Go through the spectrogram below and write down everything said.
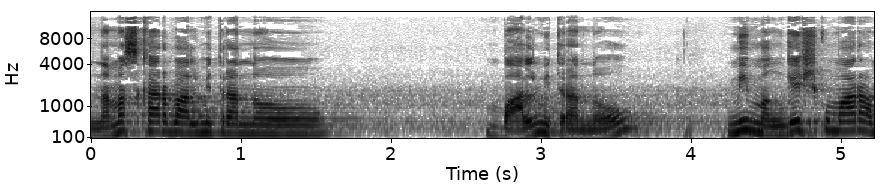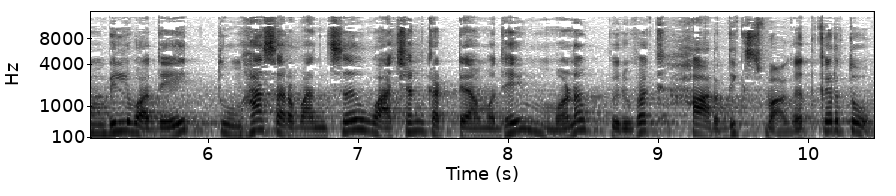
नमस्कार बालमित्रांनो. बालमित्रांनो मी मंगेश कुमार अंबिलवादे तुम्हा सर्वांचं वाचन कट्ट्यामध्ये मनपूर्वक हार्दिक स्वागत करतो.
